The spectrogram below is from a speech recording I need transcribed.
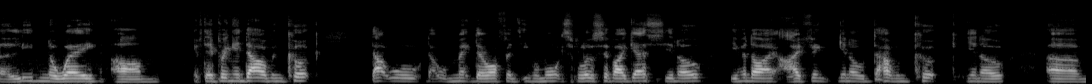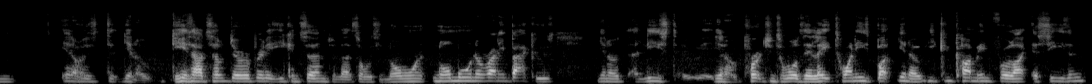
uh, leading the way. Um, if they bring in Dalvin Cook, that will that will make their offense even more explosive. I guess you know, even though I, I think you know Dalvin Cook, you know, um, you know, is you know he's had some durability concerns, but that's obviously normal normal in a running back who's you know at least you know approaching towards their late twenties. But you know he can come in for like a season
